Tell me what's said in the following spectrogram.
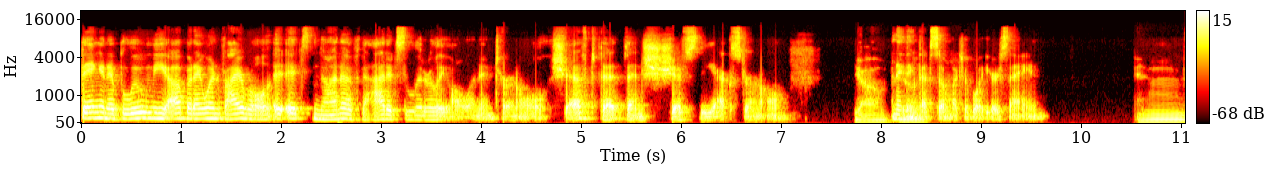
thing and it blew me up and i went viral. It's none of that. It's literally all an internal shift that then shifts the external. Yeah and i think that's so much of what you're saying and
